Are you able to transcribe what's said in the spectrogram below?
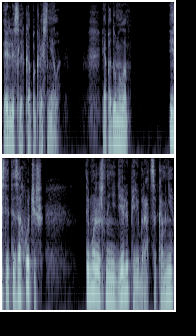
Элли слегка покраснела. Я подумала, Если ты захочешь, ты можешь на неделю перебраться ко мне.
